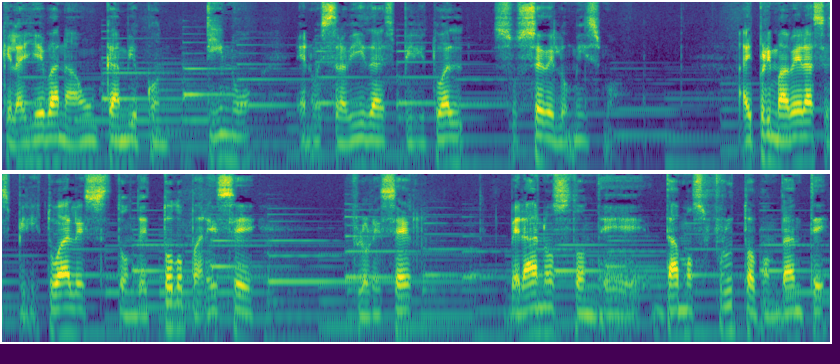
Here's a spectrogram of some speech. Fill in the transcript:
que la llevan a un cambio continuo en nuestra vida espiritual, sucede lo mismo. Hay primaveras espirituales donde todo parece florecer, veranos donde damos fruto abundante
